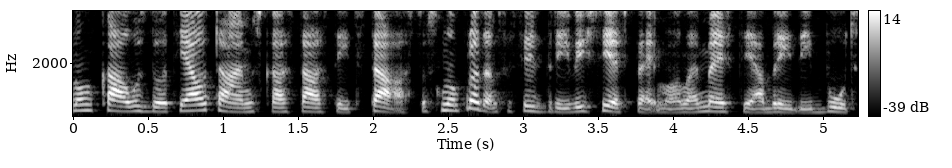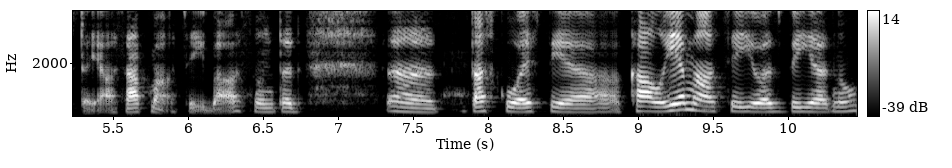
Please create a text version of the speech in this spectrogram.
nu, kā uzdot jautājumus, kā stāstīt stāstus. Nu, protams, es izdarīju visu iespējamo, lai mēs tajā brīdī būtu tajās apmācībās. Un tad Eh, tas, ko es pie Kala iemācījos, bija, nu,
